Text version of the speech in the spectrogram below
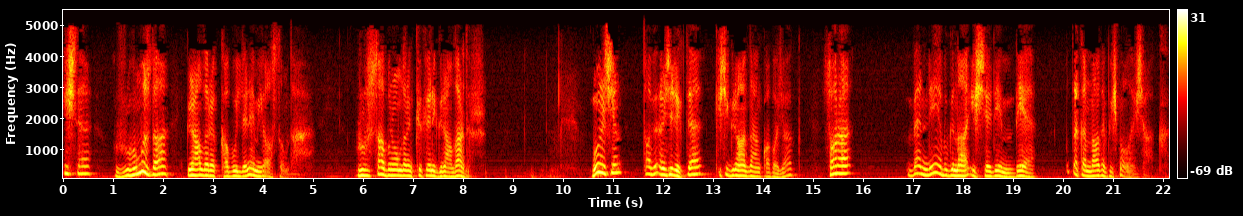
İşte ruhumuz da günahları kabullenemiyor aslında. Ruhsal bunalımların kökeni günahlardır. Bunun için tabi öncelikle kişi günahından kopacak. Sonra ben niye bu günah işledim diye mutlaka nadan pişman olacak.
